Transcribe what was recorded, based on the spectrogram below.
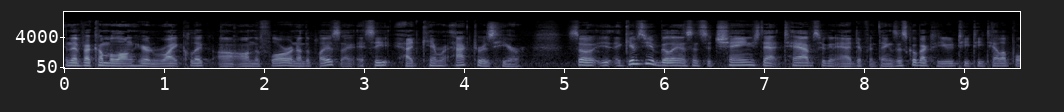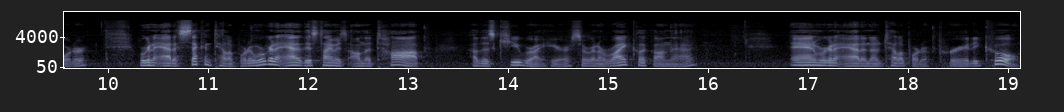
And then if I come along here and right click uh, on the floor or another place, I, I, see add camera actor is here. So it, gives you the ability in a sense to change that tab so you can add different things. Let's go back to UTT teleporter. We're going to add a second teleporter. We're going to add it this time is on the top of this cube right here. So we're going to right click on that. And we're going to add another teleporter. Pretty cool.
